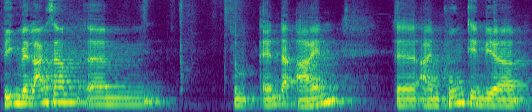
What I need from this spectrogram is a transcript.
Biegen wir langsam ähm, zum Ende ein. Äh, ein Punkt, den wir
